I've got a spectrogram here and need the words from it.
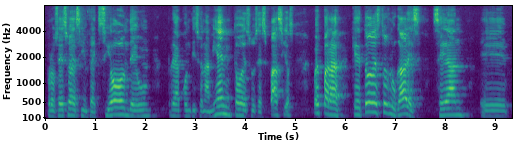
proceso de desinfección, de un reacondicionamiento de sus espacios, pues para que todos estos lugares sean eh,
